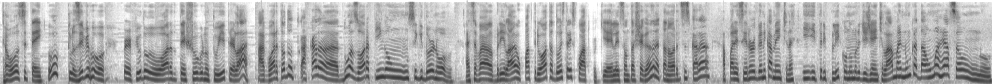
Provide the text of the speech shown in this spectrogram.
Então, ou se tem. Uh, inclusive o perfil do Hora do Texugo no Twitter lá, agora todo, a cada duas horas pinga um, um seguidor novo. Aí você vai abrir lá, é o Patriota 234, porque a eleição tá chegando, né? Tá na hora desses caras aparecerem organicamente, né? E, e triplica o número de gente lá, mas nunca dá uma reação no.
